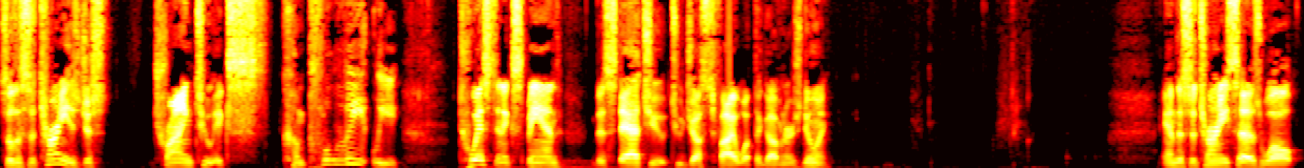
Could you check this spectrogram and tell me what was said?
So this attorney is just trying to ex- completely twist and expand the statute to justify what the governor's doing. And this attorney says, well,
